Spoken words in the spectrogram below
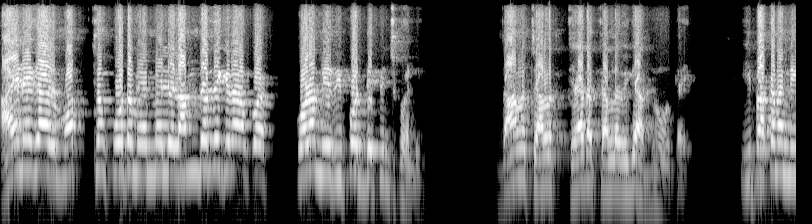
ఆయనే కాదు మొత్తం కూటమి ఎమ్మెల్యేలు అందరి దగ్గర కూడా మీరు రిపోర్ట్ తెప్పించుకోండి. దానిలో చాలా తేడా తెల్లవిగా అర్థమవుతాయి. ఈ పక్కన మీ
